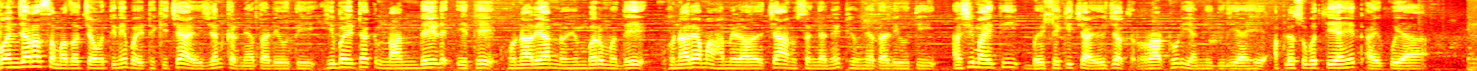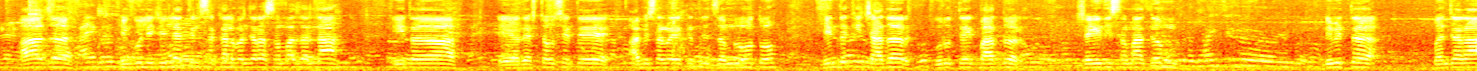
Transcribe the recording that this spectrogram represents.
बंजारा समाजाच्या वतीने बैठकीचे आयोजन करण्यात आले होते. ही बैठक नांदेड येथे होणाऱ्या नोव्हेंबरमध्ये होणाऱ्या महामेळाव्याच्या अनुषंगाने ठेवण्यात आली होती. अशी माहिती बैठकीचे आयोजक राठोड यांनी दिली आहे. आपल्यासोबत ते आहेत ऐकूया. आज हिंगोली जिल्ह्यातील सकल बंजारा समाजांना इथं रेस्ट हाऊस येथे आम्ही सगळे एकत्रित जमलो होतो. हिंद की चादर गुरु तेग बहादर शहीदी समागम निमित्त बंजारा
